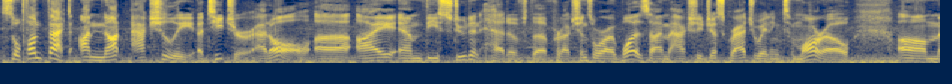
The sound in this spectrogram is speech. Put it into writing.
So, fun fact I'm not actually a teacher at all. Uh, I am the student head of the productions where I was. I'm actually just graduating tomorrow. Um,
